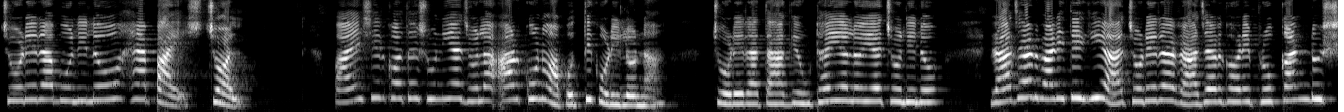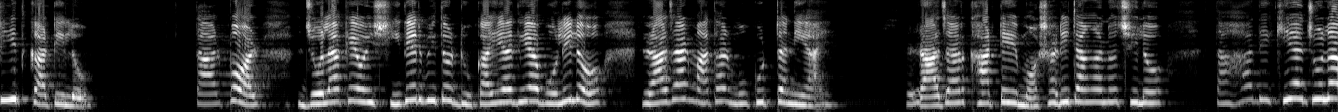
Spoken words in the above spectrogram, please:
চোরেরা বলিল হ্যাঁ পায়েস, চল। পায়েসের কথা শুনিয়া জোলা আর কোনো আপত্তি করিল না। চোরেরা তাহাকে উঠাইয়া লইয়া চলিল। রাজার বাড়িতে গিয়া চোরেরা রাজার ঘরে প্রকাণ্ড শীত কাটিল। তারপর জোলাকে ওই শীতের ভিতর ঢুকাইয়া দিয়া বলিল, রাজার মাথার মুকুটটা নিয়ে রাজার খাটে মশারি টাঙানো ছিল। তাহা দেখিয়া জোলা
